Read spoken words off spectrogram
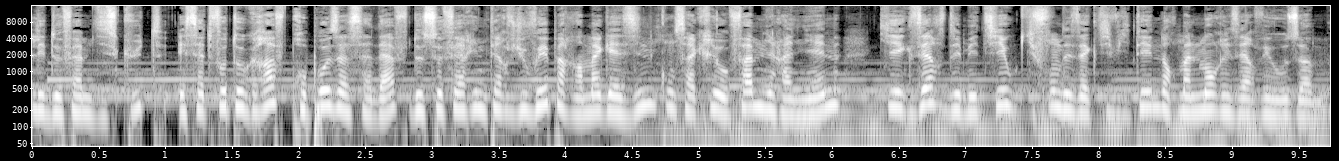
Les deux femmes discutent et cette photographe propose à Sadaf de se faire interviewer par un magazine consacré aux femmes iraniennes qui exercent des métiers ou qui font des activités normalement réservées aux hommes.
